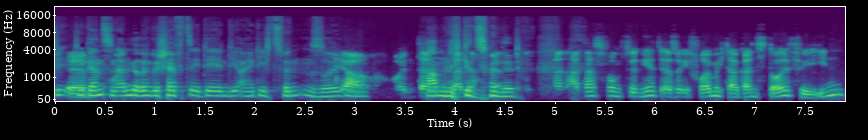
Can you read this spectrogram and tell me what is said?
Die, die ähm, ganzen anderen Geschäftsideen, die eigentlich zünden sollten, ja, dann, haben nicht dann gezündet. Hat, dann hat das funktioniert. Also ich freue mich da ganz doll für ihn,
